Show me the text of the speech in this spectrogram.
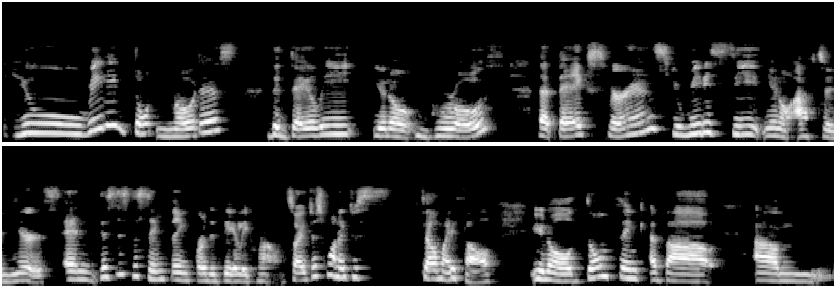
you really don't notice the daily, you know, growth that they experience. You really see, you know, after years. And this is the same thing for the daily grind. So I just wanted to tell myself, you know, don't think about um,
